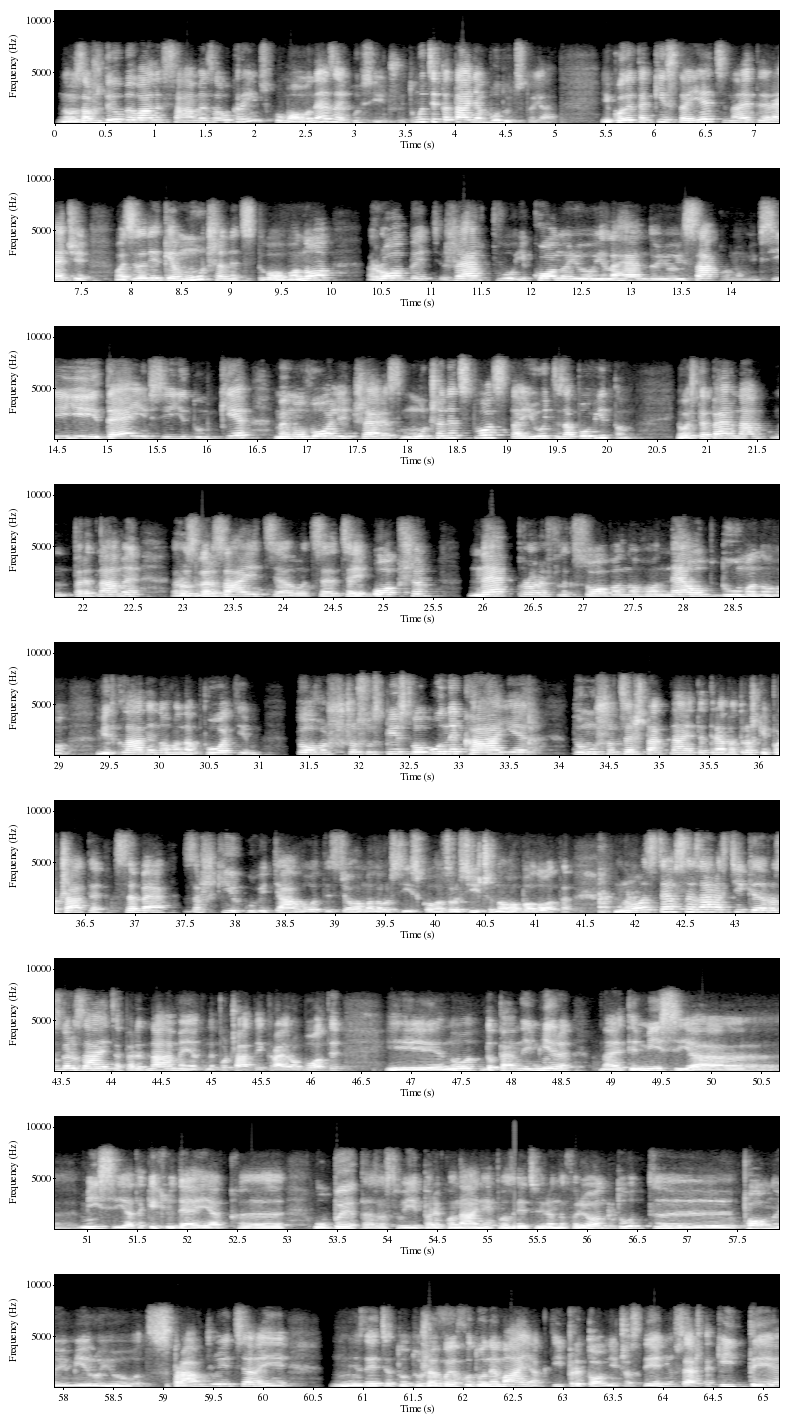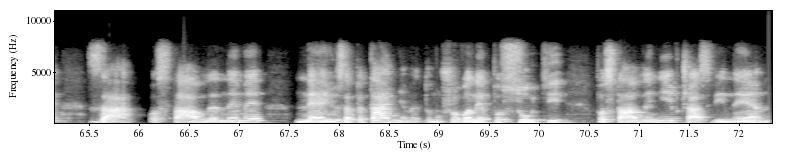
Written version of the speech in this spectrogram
Ну завжди вбивали саме за українську мову, не за якусь іншу. Тому ці питання будуть стояти. І коли такі стається, знаєте, речі, оце таке мучеництво, воно робить жертву іконою і легендою і сакромом. І всі її ідеї, всі її думки мимоволі через мучеництво стають заповітом. І ось тепер нам перед нами розверзається оце, цей обшир непрорефлексованого, необдуманого, відкладеного на потім, того, що суспільство уникає. Тому що це ж так, знаєте, треба трошки почати себе за шкірку відтягувати з цього малоросійського зросійщеного болота. Ну, ось це все зараз тільки розверзається перед нами, як непочатий край роботи. І ну, до певної міри, знаєте, місія, місія таких людей, як е, убита за свої переконання і позицію Ірина Фаріон, тут е, повною мірою от, справджується. І мені здається, тут уже виходу немає, як тій притомній частині, все ж таки йти за поставленими нею запитаннями, тому що вони по суті поставлені в час війни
